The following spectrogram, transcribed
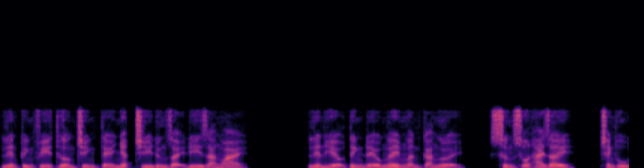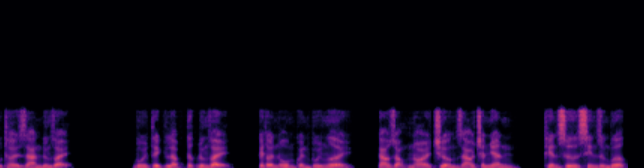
liên kính phi thường chỉnh tề nhất chi đứng dậy đi ra ngoài. Liên hiệu tinh đều ngây ngẩn cả người, sửng sốt hai giây, tranh thủ thời gian đứng dậy. Bùi tịch lập tức đứng dậy, kết ấn ôm quyền túi người, cao giọng nói trưởng giáo chân nhân, thiên sư xin dừng bước,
